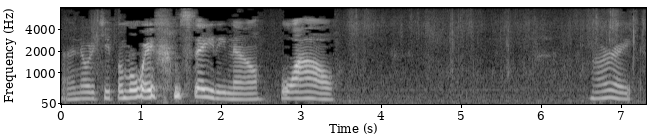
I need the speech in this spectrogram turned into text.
I know to keep him away from Sadie now. Wow. All right.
